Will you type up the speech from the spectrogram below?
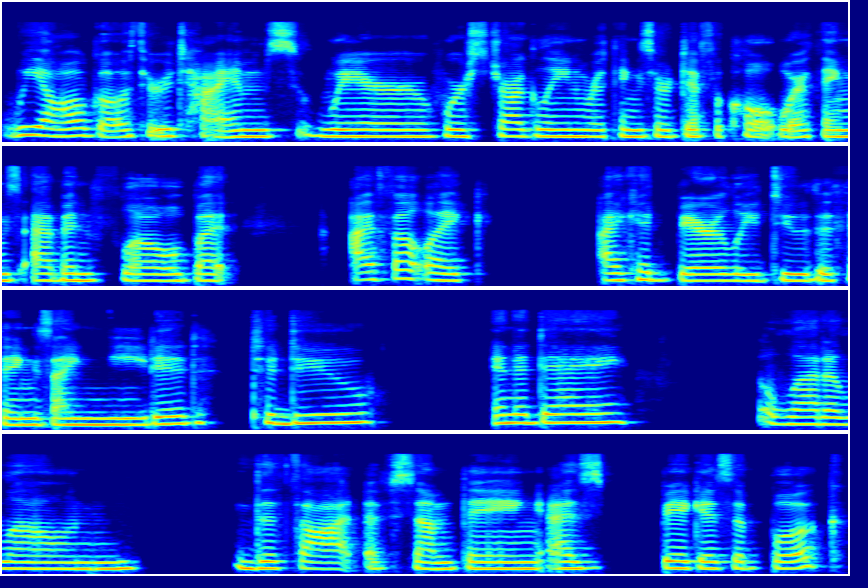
we all go through times where we're struggling, where things are difficult, where things ebb and flow. But I felt like I could barely do the things I needed to do in a day, let alone the thought of something as big as a book.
